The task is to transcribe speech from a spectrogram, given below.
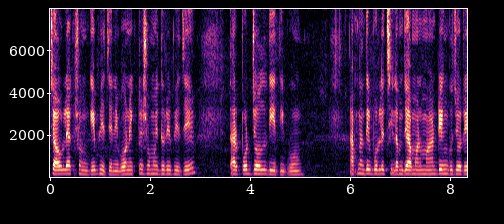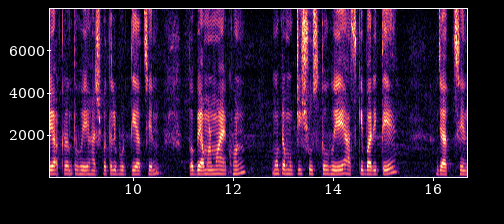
চাউল একসঙ্গে ভেজে নেব। অনেকটা সময় ধরে ভেজে তারপর জল দিয়ে দিব। আপনাদের বলেছিলাম যে আমার মা ডেঙ্গু জ্বরে আক্রান্ত হয়ে হাসপাতালে ভর্তি আছেন। তবে আমার মা এখন মোটামুটি সুস্থ হয়ে আজকে বাড়িতে যাচ্ছেন।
